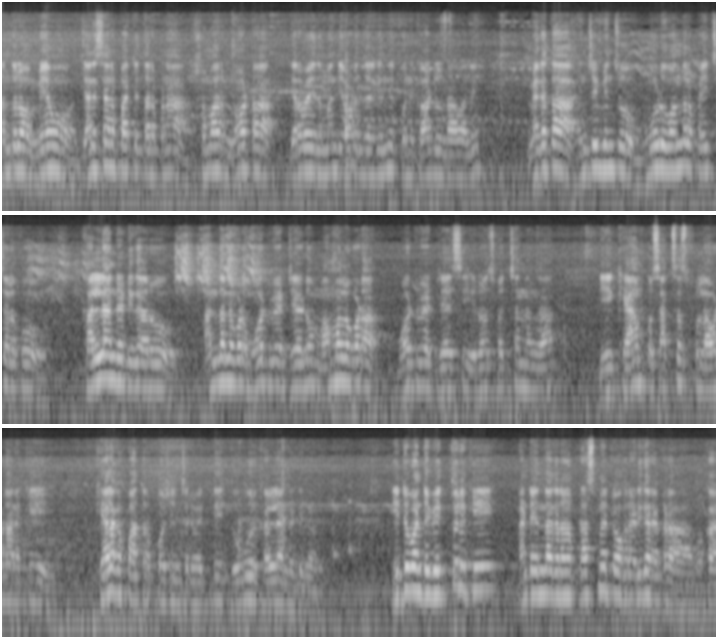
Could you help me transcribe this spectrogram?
అందులో మేము జనసేన పార్టీ తరఫున సుమారు నూట ఇరవై ఐదు మంది ఇవ్వడం జరిగింది. కొన్ని కార్డులు రావాలి. మిగతా ఇంచుమించు మూడు వందల పైచలకు కళ్యాణ్ రెడ్డి గారు అందరిని కూడా మోటివేట్ చేయడం మమ్మల్ని కూడా మోటివేట్ చేసి ఈరోజు స్వచ్ఛందంగా ఈ క్యాంపు సక్సెస్ఫుల్ అవడానికి కీలక పాత్ర పోషించిన వ్యక్తి దువ్వూరు కళ్యాణ్ రెడ్డి గారు. ఇటువంటి వ్యక్తులకి అంటే ఇందాక ప్రెస్ మీట్ ఒకరు అడిగారు అక్కడ ఒక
